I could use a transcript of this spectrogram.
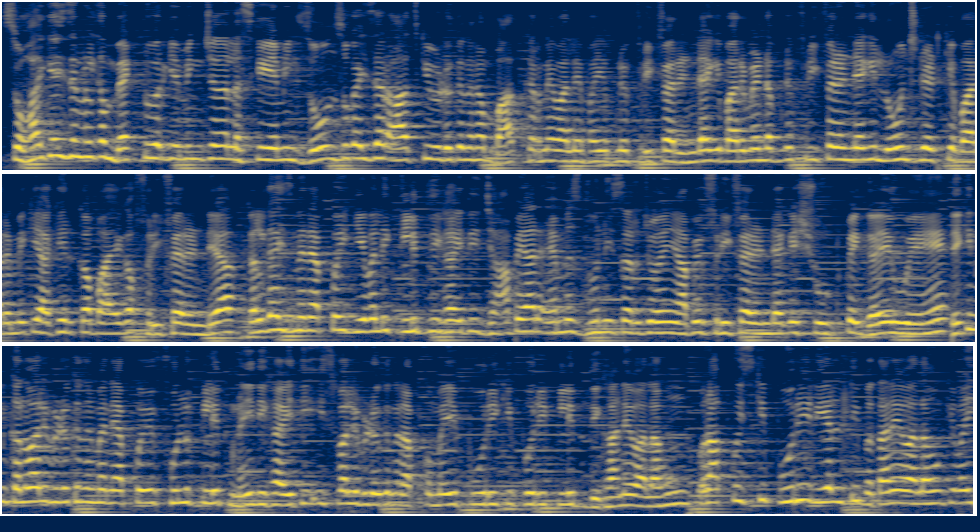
So hi guys and welcome back to our gaming channel SK gaming zone so guys आज की वीडियो के अंदर हम बात करने वाले हैं भाई अपने फ्री फायर इंडिया के बारे में अपने फ्री फायर इंडिया की लॉन्च डेट के बारे में कि आखिर कब आएगा फ्री फायर इंडिया कल गाइज़ मैंने आपको एक ये वाली क्लिप दिखाई थी जहाँ पे यार एम एस धोनी सर जो है, यहाँ पे फ्री फायर इंडिया के शूट पे गए हुए हैं। लेकिन कल वाली वीडियो के अंदर मैंने आपको ये फुल क्लिप नहीं दिखाई थी। इस वाली वीडियो के अंदर आपको मैं ये पूरी की पूरी क्लिप दिखाने वाला हूँ और आपको इसकी पूरी रियलिटी बताने वाला हूँ कि भाई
